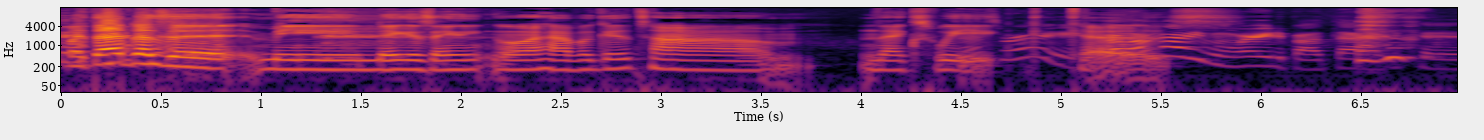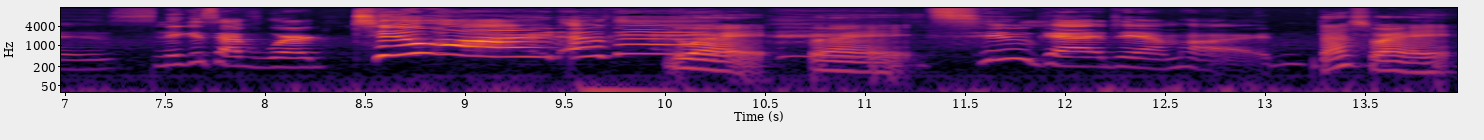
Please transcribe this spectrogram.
But that doesn't mean niggas ain't gonna have a good time next week. That's right. 'cause- Oh, I'm not even worried about that because niggas have worked too hard, okay? Right, right. Too goddamn hard. That's right.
